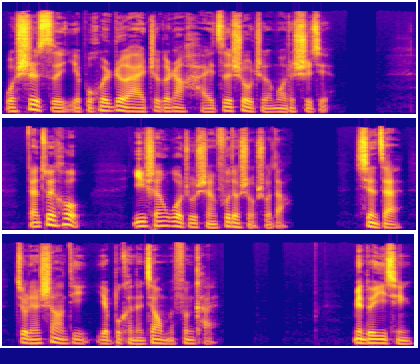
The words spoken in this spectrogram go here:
我誓死也不会热爱这个让孩子受折磨的世界。”但最后，医生握住神父的手说道：“现在，就连上帝也不可能将我们分开。”面对疫情，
